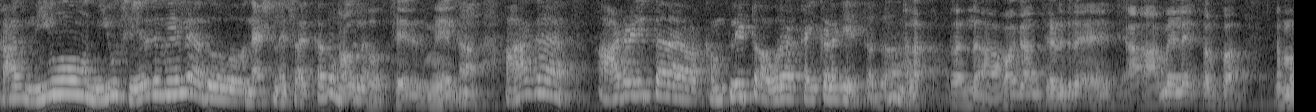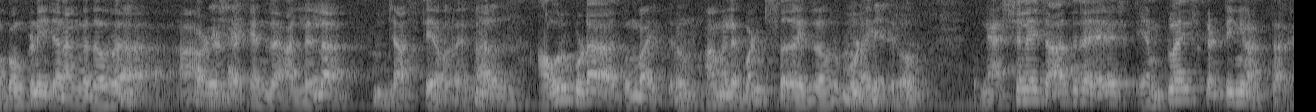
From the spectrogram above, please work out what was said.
ಕಾಸ್ ನೀವು ನೀವು ಸೇರಿದ ಮೇಲೆ ಅದು ನ್ಯಾಷನಲೈಸ್ ಹೌದು ಸೇರಿದ ಮೇಲೆ. ಆಗ ಆಡಳಿತ ಕಂಪ್ಲೀಟ್ ಅವರ ಕೈ ಕೆಳಗೆ ಇತ್ತದು. ಅಲ್ಲ ಅವರಲ್ಲ ಆವಾಗ ಅಂತ ಹೇಳಿದ್ರೆ ಆಮೇಲೆ ಸ್ವಲ್ಪ ನಮ್ಮ ಕೊಂಕಣಿ ಜನಾಂಗದವರ ಆಡಳಿತ ಯಾಕೆ ಯಾಕೆಂದ್ರೆ ಅಲ್ಲೆಲ್ಲ ಜಾಸ್ತಿ ಅವರೆಲ್ಲ. ಅವರು ಕೂಡ ತುಂಬಾ ಇದ್ರು. ಆಮೇಲೆ ಬಂಟ್ಸ್ ಇದ್ರವರು ಕೂಡ ಇದ್ರು. ನ್ಯಾಷನಲೈಸ್ ಆದ್ರೆ ಎಂಪ್ಲಾಯೀಸ್ ಕಂಟಿನ್ಯೂ ಆಗ್ತಾರೆ.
